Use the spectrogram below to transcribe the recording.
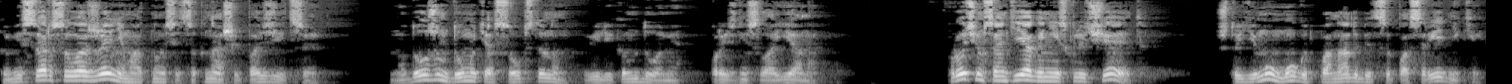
Комиссар с уважением относится к нашей позиции, но должен думать о собственном великом доме, произнесла Яна. Впрочем, Сантьяго не исключает, что ему могут понадобиться посредники,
